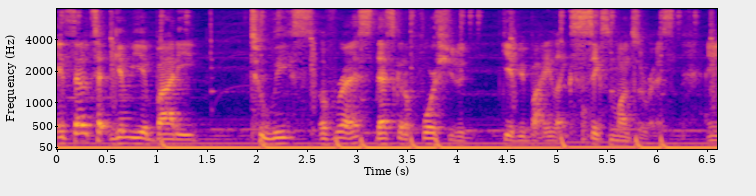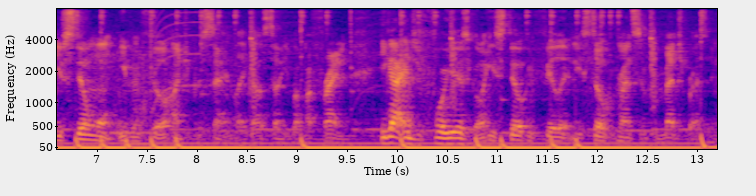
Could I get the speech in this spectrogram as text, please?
instead of giving your body two weeks of rest, that's gonna force you to give your body like six months of rest. And you still won't even feel 100% like I was telling you about my friend. He got injured four years ago and he still can feel it and he still him from bench pressing.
